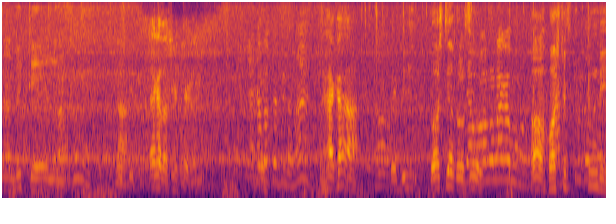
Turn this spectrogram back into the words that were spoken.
না দুইটে না এক হাজার ষাট টাকা। দশটা ধরছো। হ্যাঁ। কষ্টিপ কোনদি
